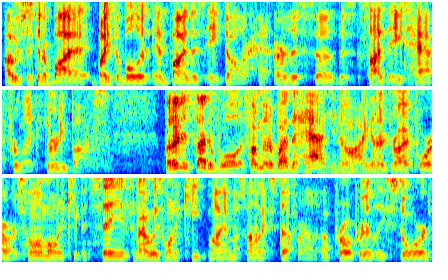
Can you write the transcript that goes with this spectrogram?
I was just gonna buy bite the bullet and buy this eight dollar hat or this uh, this size eight hat for like thirty bucks. But I decided, well, if I'm gonna buy the hat, you know, I gotta drive four hours home. I want to keep it safe, and I always want to keep my Masonic stuff uh, appropriately stored.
